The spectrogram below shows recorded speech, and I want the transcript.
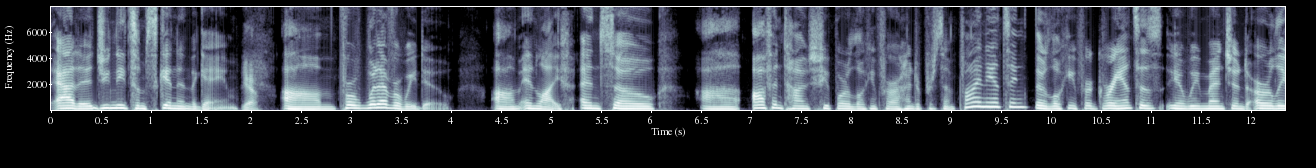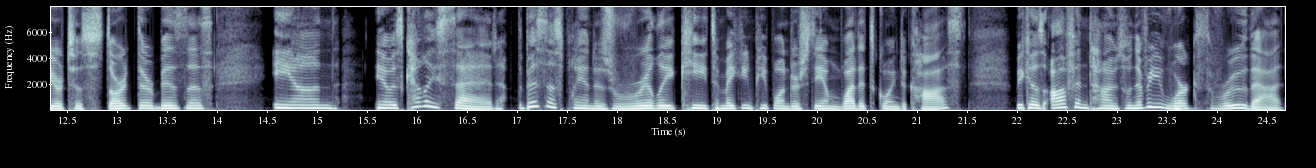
adage, you need some skin in the game. Yeah. Um, for whatever we do um, in life. And so uh, oftentimes people are looking for 100% financing. They're looking for grants, as you know, we mentioned earlier, to start their business. And you know, as Kelly said, the business plan is really key to making people understand what it's going to cost. Because oftentimes, whenever you work through that,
